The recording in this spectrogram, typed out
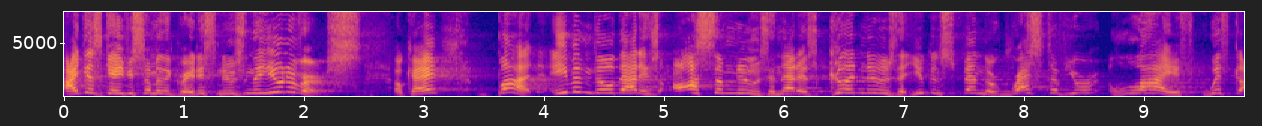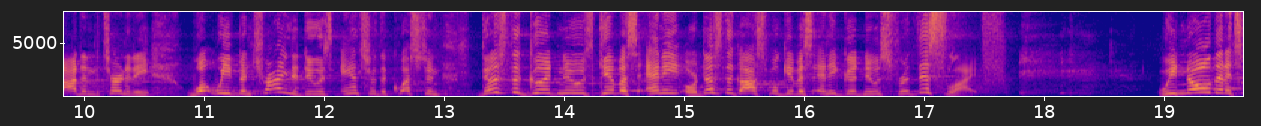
I just gave you some of the greatest news in the universe okay? But even though that is awesome news and that is good news that you can spend the rest of your life with God in eternity, what we've been trying to do is answer the question Does the good news give us any, or does the gospel give us any good news for this life? We know that it's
